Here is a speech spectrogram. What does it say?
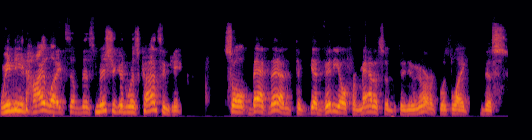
we need highlights of this Michigan Wisconsin game. So back then, to get video from Madison to New York was like this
